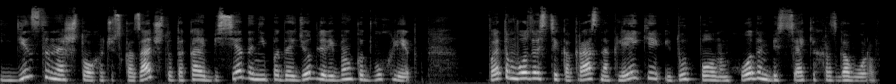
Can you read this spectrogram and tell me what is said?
Единственное, что хочу сказать, что такая беседа не подойдет для ребенка двух лет. В этом возрасте как раз наклейки идут полным ходом без всяких разговоров.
